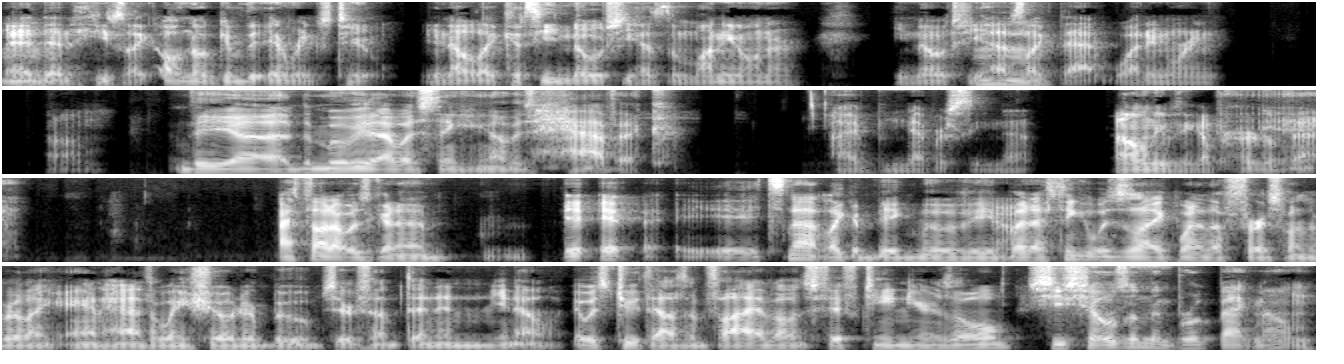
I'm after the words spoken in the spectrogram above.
Mm. and then he's like, "Oh no, give the earrings too." You know, like because he knows she has the money on her. He knows she has Mhm. like that wedding ring. Um, the uh, the movie that I was thinking of is Havoc. I've never seen that. I don't even think I've heard of that. I thought I was gonna. It, it it's not like a big movie, No. but I think it was like one of the first ones where like Anne Hathaway showed her boobs or something, and you know it was 2005. I was 15 years old. She shows them in Brokeback Mountain.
